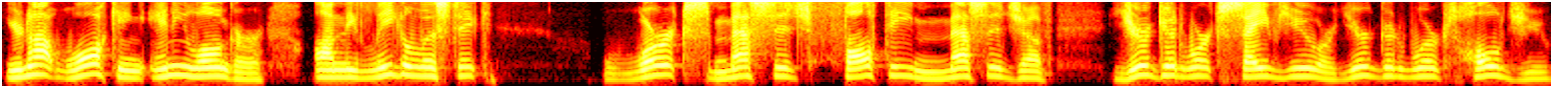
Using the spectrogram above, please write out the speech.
You're not walking any longer on the legalistic works message, faulty message of your good works save you or your good works hold you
